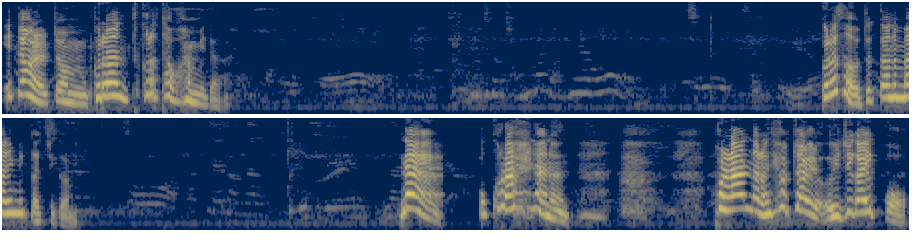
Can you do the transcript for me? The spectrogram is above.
입장을 좀 그런 그렇다고 합니다. 그래서 어떻다는 말입니까 지금? 네, 우크라이나는 폴란드는 협조할 의지가 있고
